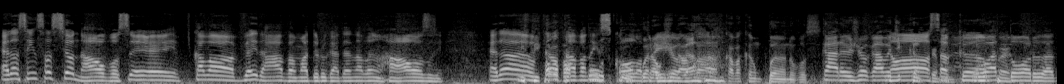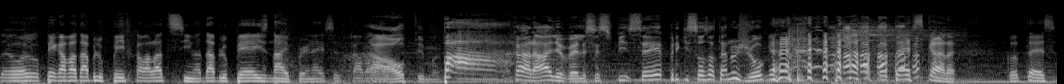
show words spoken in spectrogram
Era sensacional, você ficava, virava a madrugada na Lan House. Era, e ficava faltava na escola pra jogar. dava- ficava campando você. Cara, eu jogava Nossa, de camper. Eu adoro, eu, pegava a WP e ficava lá de cima. A WP é sniper, né? Você ficava A lá. Alp, mano. Caralho, velho, você é preguiçoso até no jogo. Acontece, cara. Acontece.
